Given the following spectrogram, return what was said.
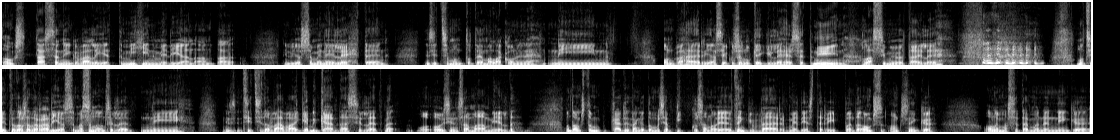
Onko tässä niin väli, että mihin median antaa, niin jos se menee lehteen, niin sitten se mun toteama lakoninen, niin on vähän eri asia, kun se lukeekin lehdessä, että niin, Lassi myötäilee. Mutta sitten toisaalta radiossa mä sanon silleen, niin, niin sitten sitä on vähän vaikeampi kääntää silleen, että mä olisin samaa mieltä. Mutta onko käytetäänkö tuommoisia pikkusanoja jotenkin väärin mediasta riippuen, tai onko niinkö olemassa tämmöinen niinkö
